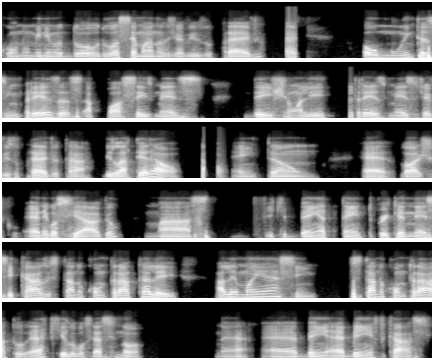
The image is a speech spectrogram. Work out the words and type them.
com no mínimo duas semanas de aviso prévio, ou muitas empresas, após seis meses, deixam ali três meses de aviso prévio, tá? Bilateral. Então, é lógico, é negociável, mas fique bem atento, porque nesse caso está no contrato a lei. A Alemanha é assim, está no contrato, é aquilo, você assinou. Né? É, bem, é bem eficaz,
